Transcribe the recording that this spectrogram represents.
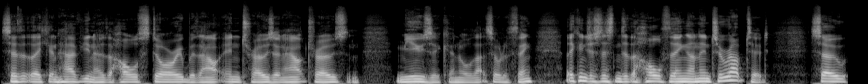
so that they can have, you know, the whole story without intros and outros and music and all that sort of thing. They can just listen to the whole thing uninterrupted. So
